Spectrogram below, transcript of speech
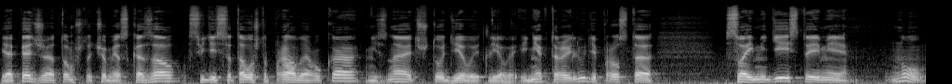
И опять же о том, что, о чем я сказал, свидетельство того, что правая рука не знает, что делает левая. И некоторые люди просто своими действиями ну,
